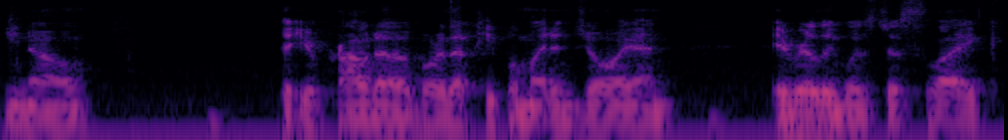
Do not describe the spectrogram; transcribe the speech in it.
you know that you're proud of or that people might enjoy and it really was just like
